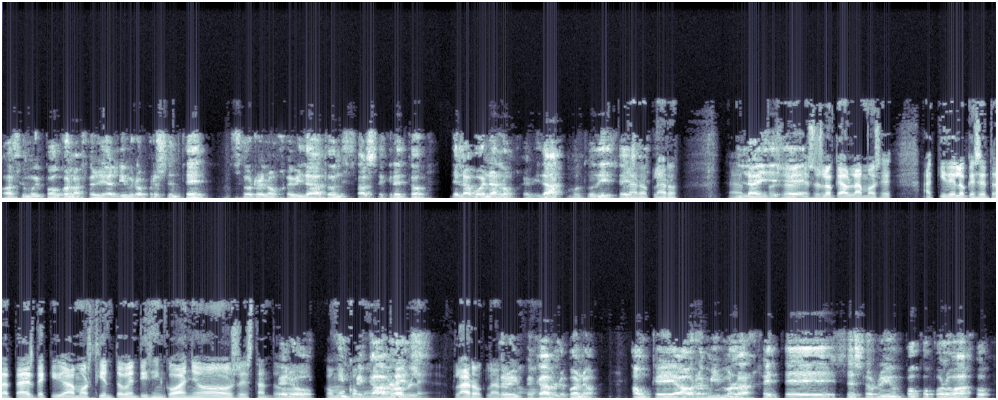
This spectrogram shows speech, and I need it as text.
hace muy poco, en la Feria del Libro presenté sobre longevidad, dónde está el secreto de la buena longevidad, como tú dices. Claro, claro. Pues eso, es lo que hablamos. Eh. Aquí de lo que se trata es de que vivamos 125 años estando como, como, un roble. Claro, claro. Pero impecable. Bueno, aunque ahora mismo la gente se sonríe un poco por lo bajo,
